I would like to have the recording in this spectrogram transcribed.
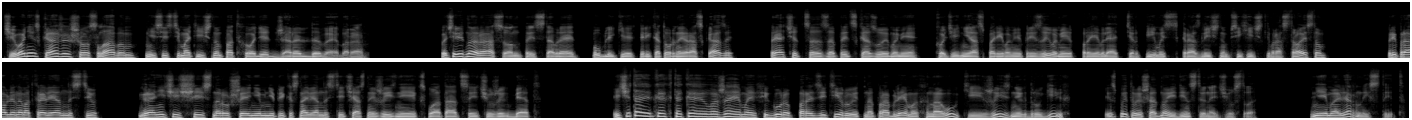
Чего не скажешь о слабом, несистематичном подходе Джеральда Вебера. В очередной раз он представляет публике карикатурные рассказы, прячется за предсказуемыми, хоть и неоспоримыми призывами проявлять терпимость к различным психическим расстройствам, приправленным откровенностью, граничащей с нарушением неприкосновенности частной жизни и эксплуатацией чужих бед. И читая, как такая уважаемая фигура паразитирует на проблемах науки и жизнях других, испытываешь одно единственное чувство — неимоверный стыд.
